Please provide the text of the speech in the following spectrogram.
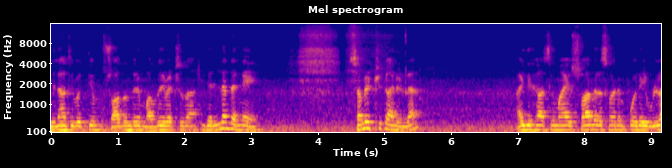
ജനാധിപത്യം സ്വാതന്ത്ര്യം മതനിരപേക്ഷത ഇതെല്ലാം തന്നെ സംരക്ഷിക്കാനുള്ള ഐതിഹാസികമായ സ്വാതന്ത്ര്യ സമരം പോലെയുള്ള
